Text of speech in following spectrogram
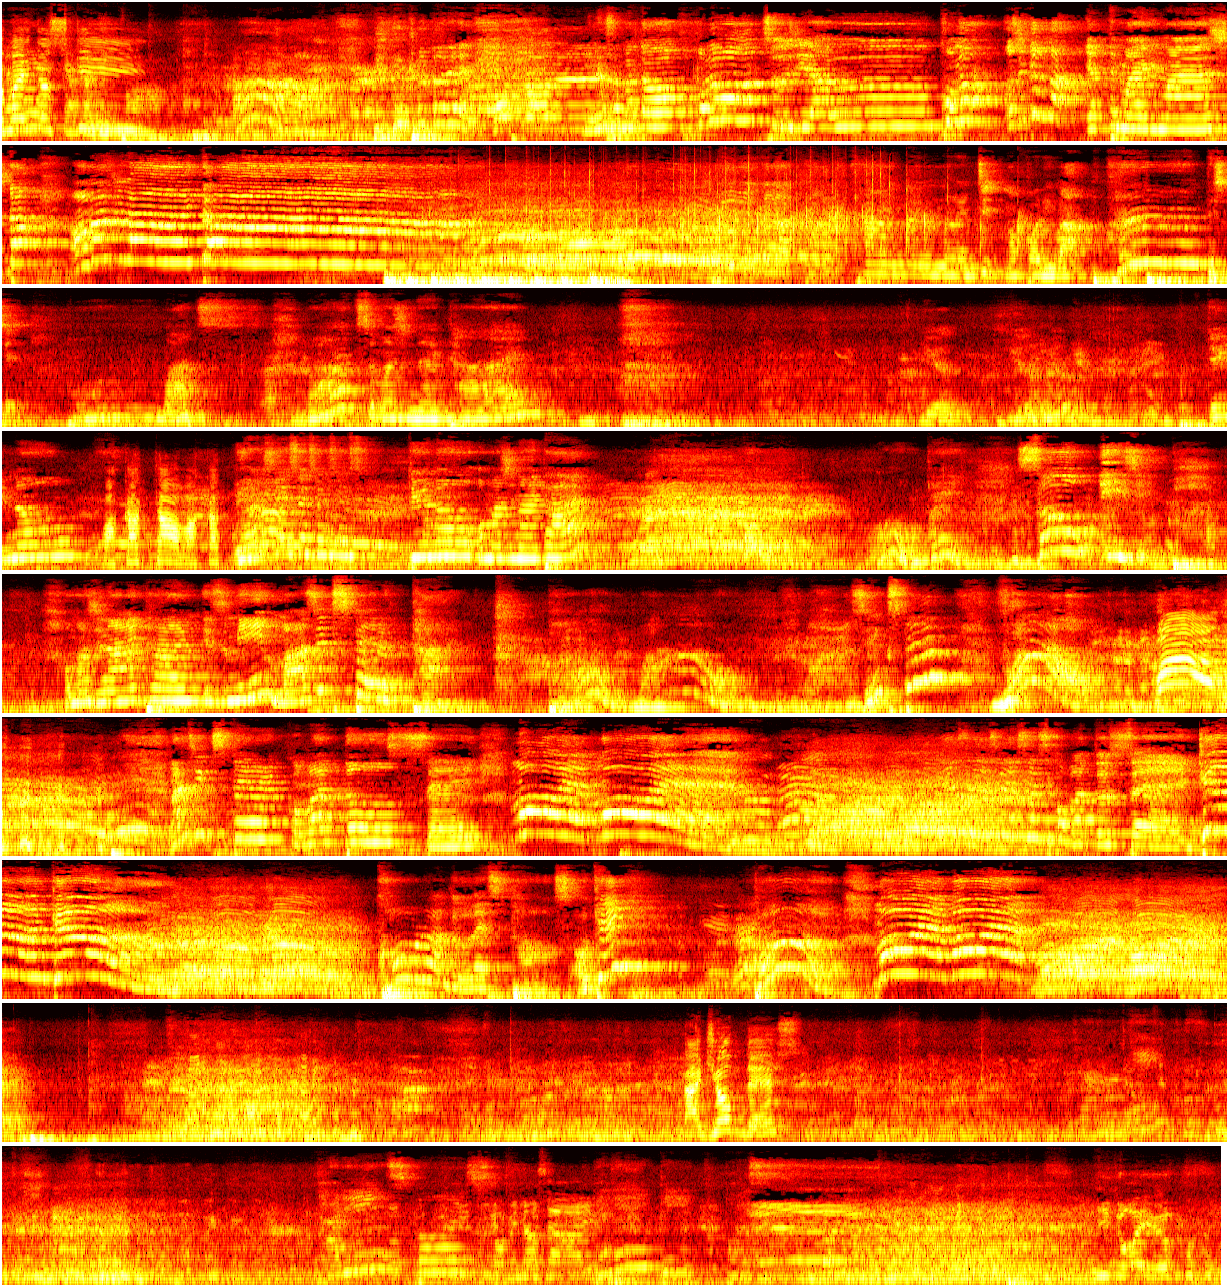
バンドメイド好きああということで皆様と心を通じ合うこのお時間がやってまいりましたおまじないタイムが3分の1残りはパーンってして「What's? What's おまじないタイム? You? You? You? Do you know? わかったわかった Yes, yes, yes, yes, yes. Do you know おまじないタイム Oh, okay. So easy. おまじない time is me magic spell time. Oh, wow. Magic spell? Wow! わ お大丈夫ですハリーズボイスごめんなさい。ベイビーボイスひどいよ。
